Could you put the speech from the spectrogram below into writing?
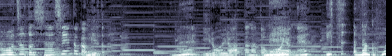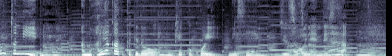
もうちょっと写真とか見るとね。いろいろあったなと思うよね。いつ、なんか本当にう、んあの、早かったけど、うん。結構濃い2018年でした。そうだね。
